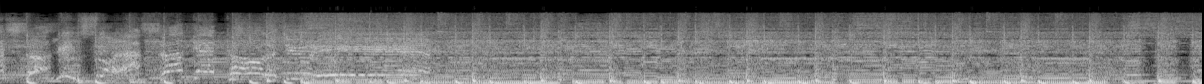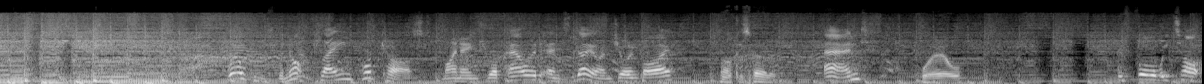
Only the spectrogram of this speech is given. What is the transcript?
I suck. You suck. I suck at Call of Duty. Welcome to the Not Playing podcast. My name's Rob Howard, and today I'm joined by Marcus Hurley. and Well, before we start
